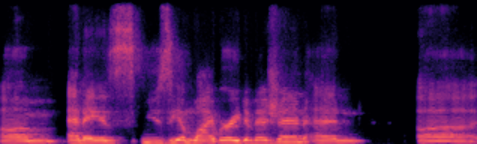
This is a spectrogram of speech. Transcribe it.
um, NA's Museum Library Division and uh,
